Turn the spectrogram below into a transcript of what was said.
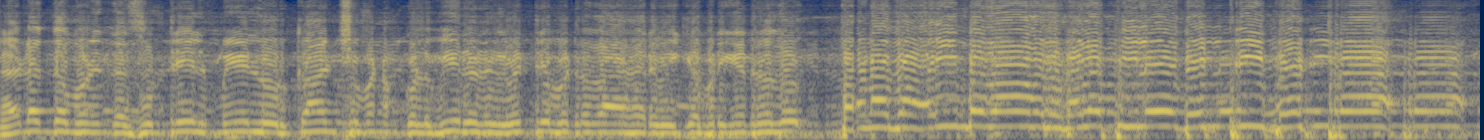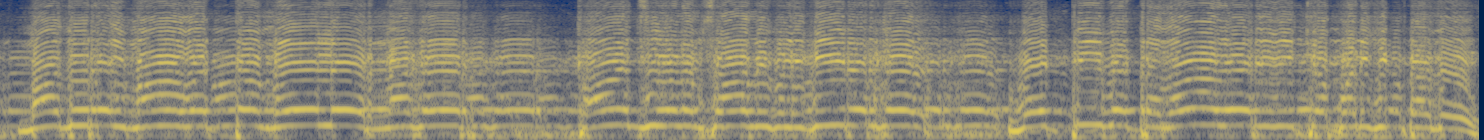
நடந்து முடிந்த சுற்றில் மேலூர் காஞ்சிபுரம் குழு வீரர்கள் வெற்றி பெற்றதாக அறிவிக்கப்படுகின்றது. தனது ஐம்பதாவது வளத்திலே வெற்றி பெற்ற மதுரை மாவட்ட மேலூர் நகர் காஞ்சிபுரம் சாமி குழு வீரர்கள் வெற்றி பெற்றதாக அறிவிக்கப்படுகின்றது.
